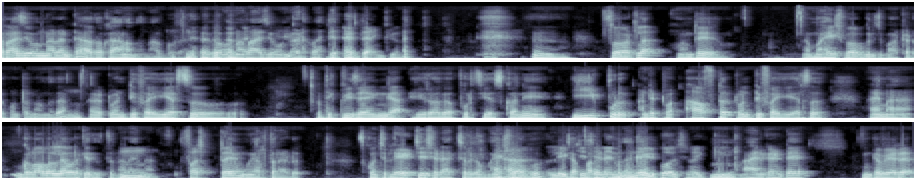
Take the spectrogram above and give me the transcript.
రాజీవ్ ఉన్నాడంటే అదొక ఆనందం నాకు కూడా. రాజీవ్ ఉన్నాడు. థ్యాంక్ యూ సో అట్లా అంటే మహేష్ బాబు గురించి మాట్లాడుకుంటున్నాం కదా. ట్వంటీ ఫైవ్ ఇయర్స్ దిగ్విజయంగా హీరోగా పూర్తి చేసుకొని ఈ ఇప్పుడు అంటే ఆఫ్టర్ ట్వంటీ ఫైవ్ ఇయర్స్ ఆయన గ్లోబల్ లెవెల్కి ఎదుగుతున్నాడు ఆయన. ఫస్ట్ టైం వెళ్తున్నాడు. కొంచెం లేట్ చేశాడు యాక్చువల్గా మహేష్ బాబు. ఆయనకంటే ఇంకా వేరే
